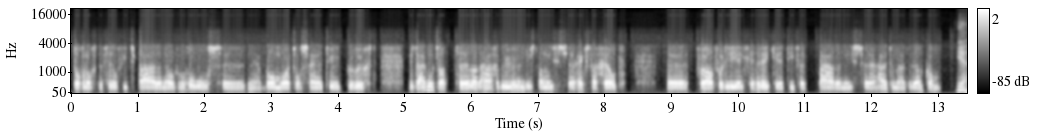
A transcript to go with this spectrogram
toch nog te veel fietspaden over hobbels. nou ja, boomwortels zijn natuurlijk berucht. Dus daar moet wat, wat aan gebeuren. Dus dan is extra geld, vooral voor de recreatieve paden, is uitermate welkom. Ja,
